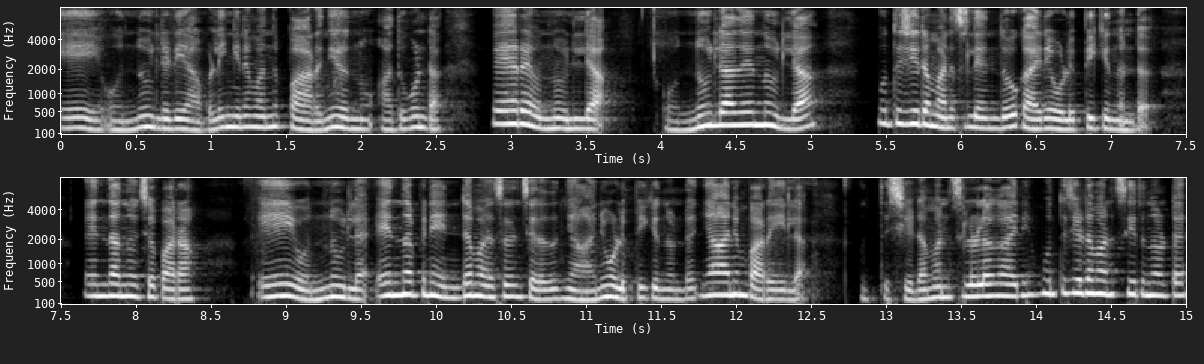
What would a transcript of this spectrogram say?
ഏയ് ഒന്നുമില്ലടി. അവളിങ്ങനെ വന്ന് പറഞ്ഞിരുന്നു. അതുകൊണ്ടാണ് വേറെ ഒന്നുമില്ല. ഒന്നുമില്ലാതെയൊന്നുമില്ല. മുത്തശ്ശിയുടെ മനസ്സിൽ എന്തോ കാര്യം ഒളിപ്പിക്കുന്നുണ്ട്. എന്താന്ന് വെച്ചാൽ പറ. ഏയ് ഒന്നുമില്ല. എന്നാൽ പിന്നെ എന്റെ മനസ്സിലും ചിലത് ഞാനും ഒളിപ്പിക്കുന്നുണ്ട്. ഞാനും പറയില്ല. മുത്തശ്ശിയുടെ മനസ്സിലുള്ള കാര്യം മുത്തശ്ശിയുടെ മനസ്സിൽ ഇരുന്നോട്ടെ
